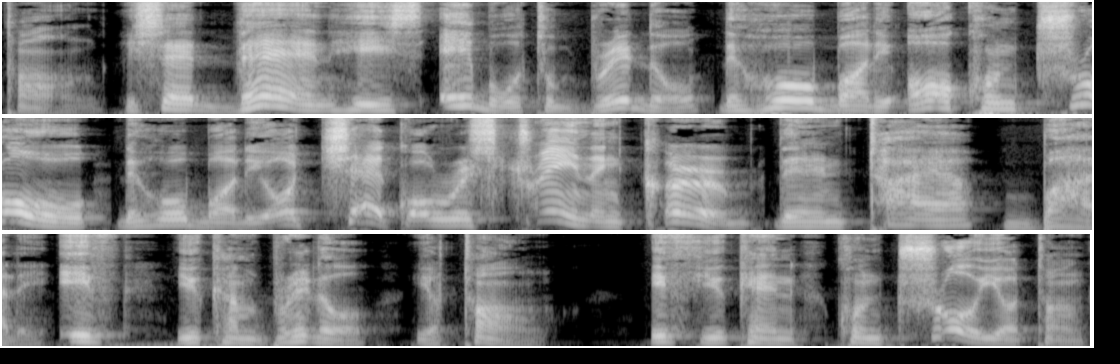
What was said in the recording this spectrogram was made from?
tongue. He said, then he is able to bridle the whole body or control the whole body or check or restrain and curb the entire body. If you can bridle your tongue, if you can control your tongue,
